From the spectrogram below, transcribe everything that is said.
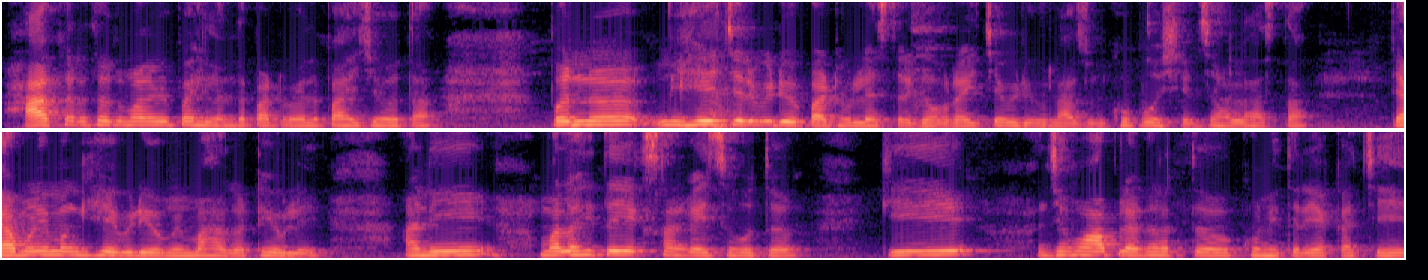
हा खरं तर तुम्हाला मी पहिल्यांदा पाठवायला पाहिजे होता. पण मी हे जर व्हिडिओ पाठवले असते गौराईच्या व्हिडिओला अजून खूप उशीर झाला असता. त्यामुळे मग हे व्हिडिओ मी मागं ठेवले. आणि मला इथं एक सांगायचं होतं की जेव्हा आपल्या घरात कोणीतरी एकाचे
